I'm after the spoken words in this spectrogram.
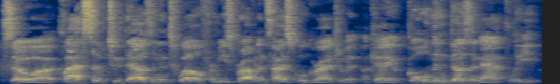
So, uh, class of 2012 from East Providence High School graduate. Okay, a Golden Dozen athlete,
